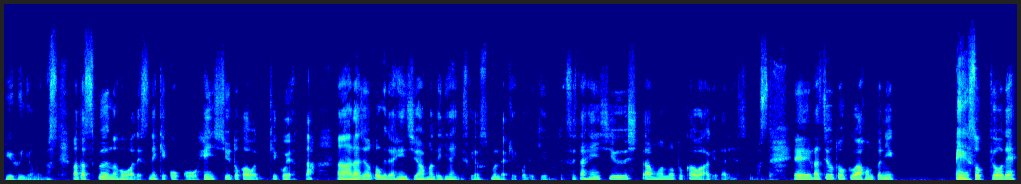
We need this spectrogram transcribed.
というふうに思います。また、スプーンの方はですね、結構こう、編集とかを結構やった、あラジオトークでは編集はあんまできないんですけど、スプーンでは結構できるので、そういった編集したものとかをあげたりしています。えー、ラジオトークは本当にえー、即興で、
